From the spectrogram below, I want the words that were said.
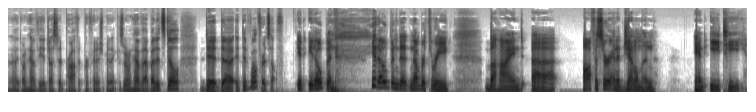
I don't have the adjusted profit per finished minute because we don't have that, but it still did. Uh, it did well for itself. It it opened. it opened at number three, behind uh, Officer and a Gentleman, and E.T.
